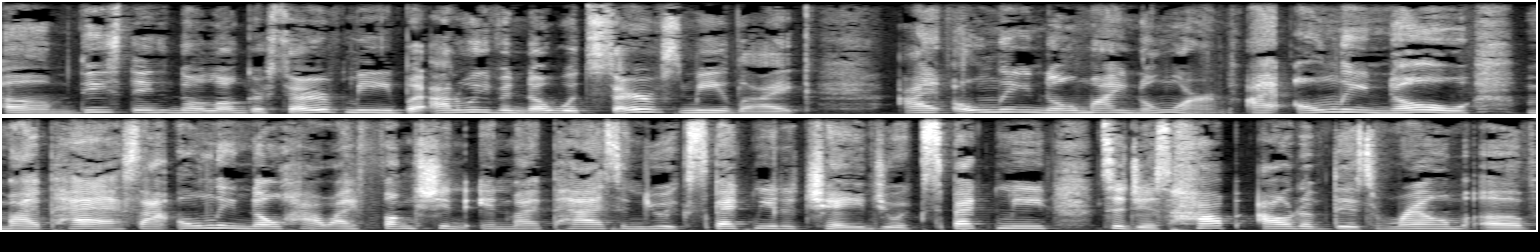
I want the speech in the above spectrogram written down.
um these things no longer serve me, but I don't even know what serves me? Like, I only know my norm. I only know my past. I only know how I functioned in my past. And you expect me to change. You expect me to just hop out of this realm of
